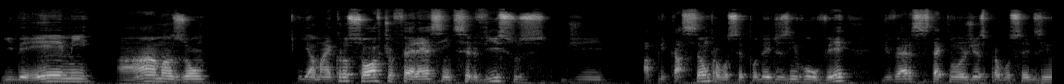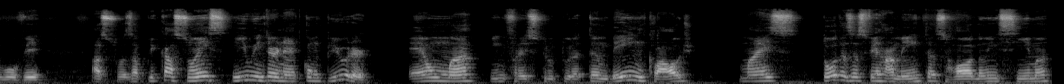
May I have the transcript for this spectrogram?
IBM, a Amazon e a Microsoft oferecem serviços de aplicação para você poder desenvolver diversas tecnologias para você desenvolver as suas aplicações e o Internet Computer é uma infraestrutura também em cloud, mas todas as ferramentas rodam em cima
